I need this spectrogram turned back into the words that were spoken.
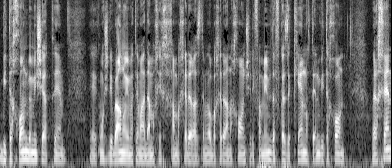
ביטחון במי שאתם. אה, כמו שדיברנו, אם אתם האדם הכי חכם בחדר, אז אתם לא בחדר הנכון, שלפעמים דווקא זה כן נותן ביטחון. ולכן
